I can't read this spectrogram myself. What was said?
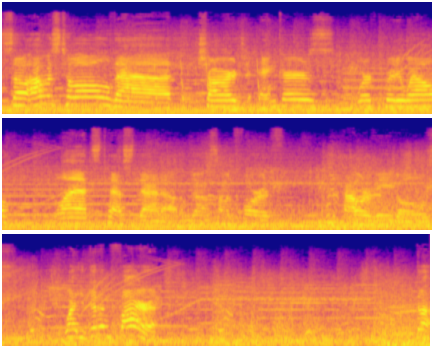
So I was told that charge anchors work pretty well. Let's test that out. I'm gonna summon forth the power of eagles. What? You didn't fire it! Duh.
